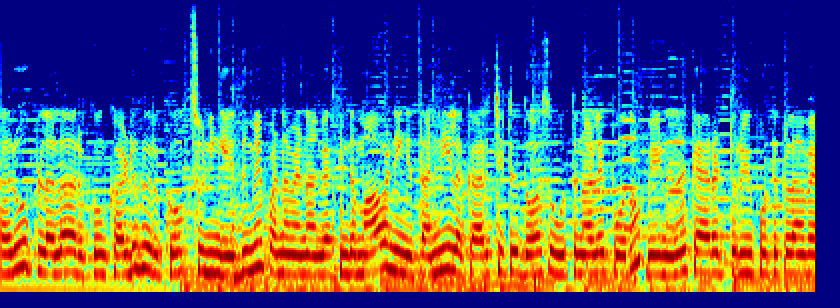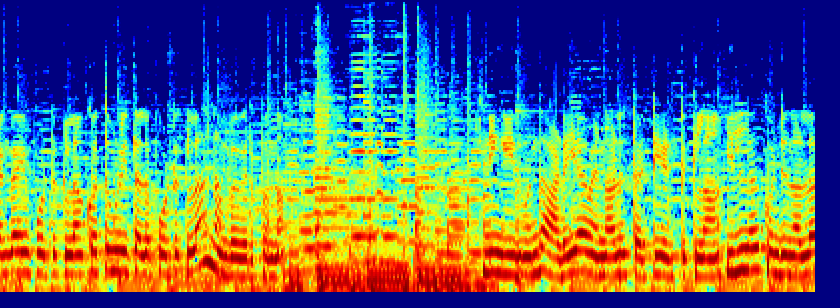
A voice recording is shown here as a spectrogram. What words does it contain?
கருவேப்பிலலாம் இருக்கும் கடுகு இருக்கும். ஸோ நீங்கள் எதுவுமே பண்ண வேணாங்க. இந்த மாவை நீங்கள் தண்ணியில் கரைச்சிட்டு தோசை ஊற்றினாலே போதும். வேணும்னா கேரட் துருவி போட்டுக்கலாம் வெங்காயம் போட்டுக்கலாம் கொத்தமல்லி தழை போட்டுக்கலாம் நம்ம விருப்பம்தான். நீங்கள் இது வந்து அடையாக வேணாலும் தட்டி எடுத்துக்கலாம். இல்லை கொஞ்சம் நல்லா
